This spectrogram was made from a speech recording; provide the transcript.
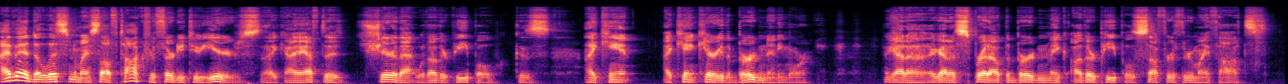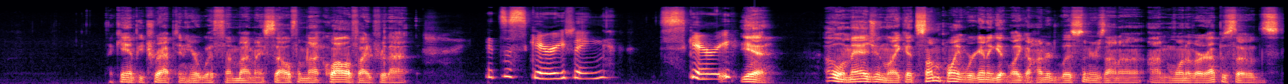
I've had to listen to myself talk for 32 years. Like I have to share that with other people because I can't I can't carry the burden anymore. I gotta I gotta spread out the burden, make other people suffer through my thoughts. I can't be trapped in here with them by myself. I'm not qualified for that. It's a scary thing. It's scary. Yeah. Oh, imagine like at some point we're gonna get like hundred listeners on a on one of our episodes,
